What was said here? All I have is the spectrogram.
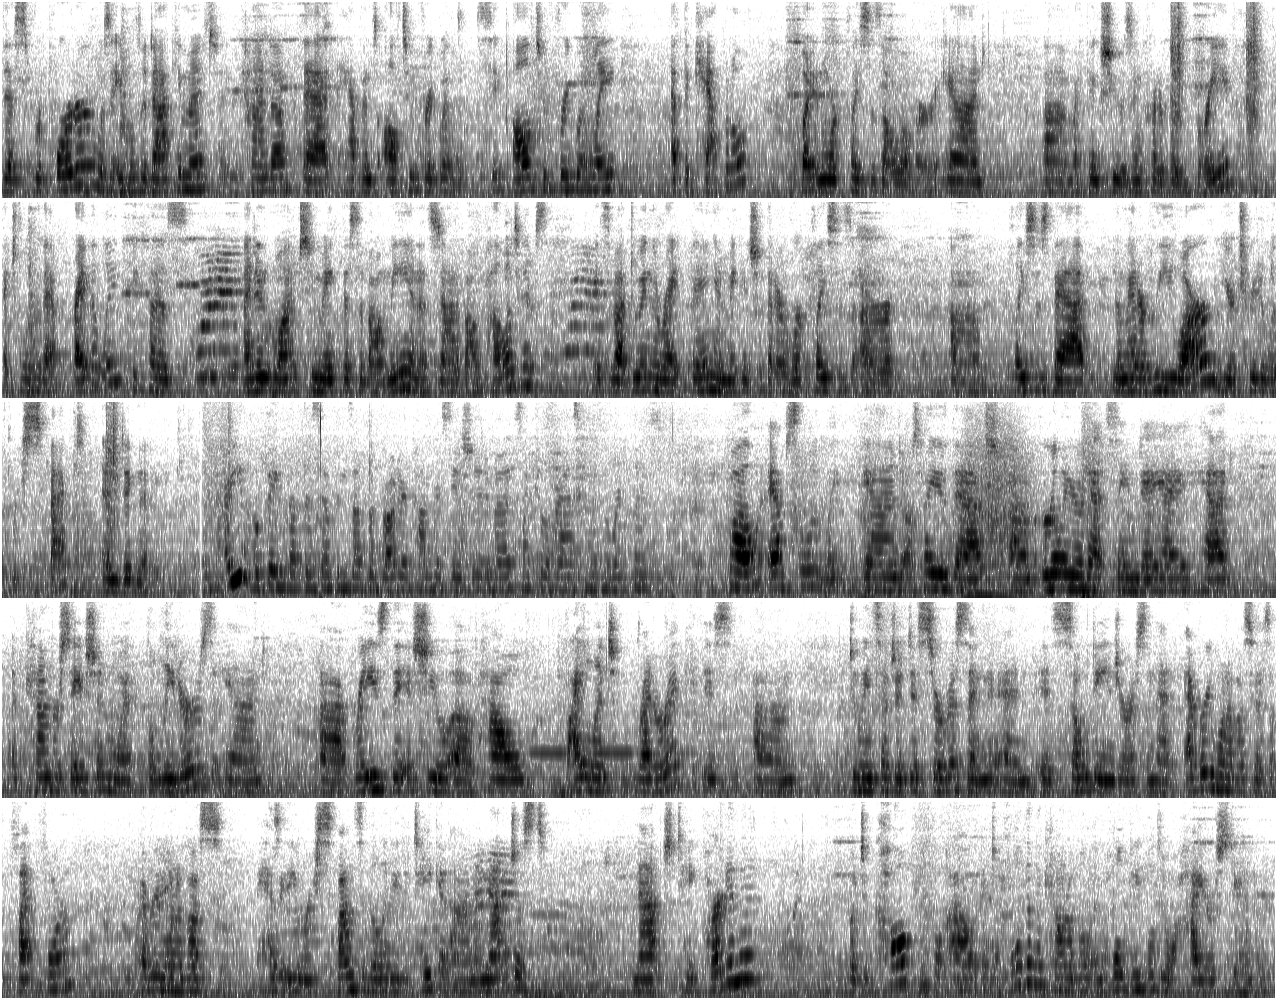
this reporter was able to document conduct that happens all too frequent, all too frequently at the Capitol, but in workplaces all over. And um, I think she was incredibly brave. I told her that privately because I didn't want to make this about me and it's not about politics. It's about doing the right thing and making sure that our workplaces are um, places that no matter who you are, you're treated with respect and dignity. Are you hoping that this opens up a broader conversation about sexual harassment in the workplace? Well, absolutely. And I'll tell you that um, earlier that same day, I had a conversation with the leaders and uh, raised the issue of how violent rhetoric is um, doing such a disservice and, and is so dangerous, and that every one of us has a platform. Every one of us has a responsibility to take it on and not just not to take part in it, but to call people out and to hold them accountable and hold people to a higher standard.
